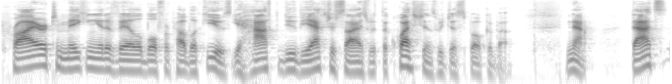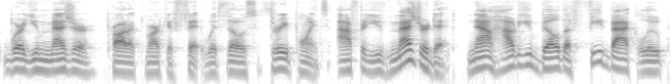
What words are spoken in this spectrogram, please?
prior to making it available for public use. You have to do the exercise with the questions we just spoke about. Now, that's where you measure product market fit with those three points. After you've measured it, now how do you build a feedback loop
